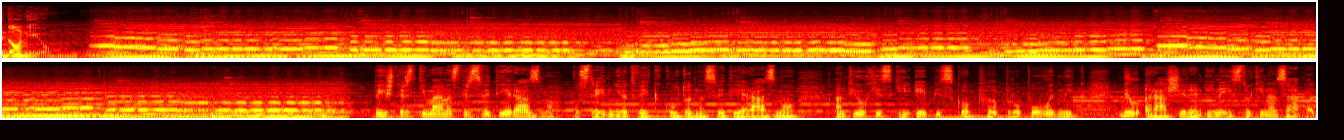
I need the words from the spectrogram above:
Македониум. Пештерски манастир Свети Еразмо, посредниот век култот на Свети Еразмо, антиохиски епископ, проповедник, бил раширен и на исток и на запад,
